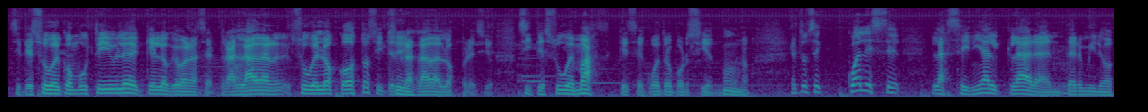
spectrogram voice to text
Si te sube el combustible, ¿qué es lo que van a hacer? Trasladan, suben los costos y te Sí. trasladan los precios. Si te sube más que ese 4%, Mm. ¿no? Entonces, ¿cuál es el- la señal clara en términos,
